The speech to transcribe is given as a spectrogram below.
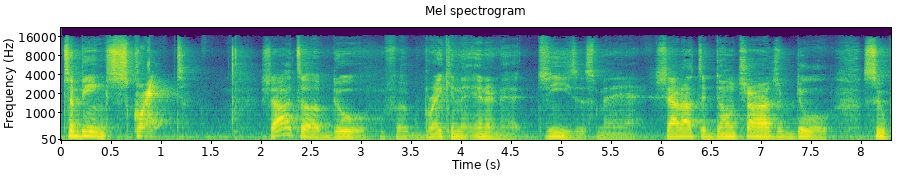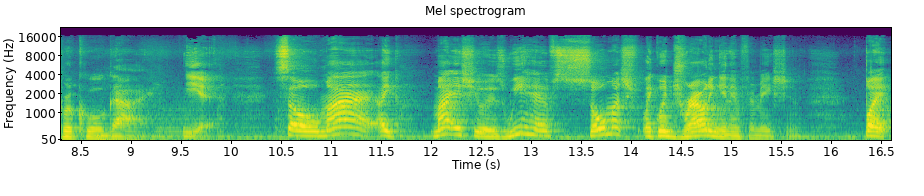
to being scrapped Shout out to Abdul for breaking the internet. Jesus, man. Shout out to Don't Charge Abdul. Super cool guy. yeah so my like my issue is we have so much like we're drowning in information but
